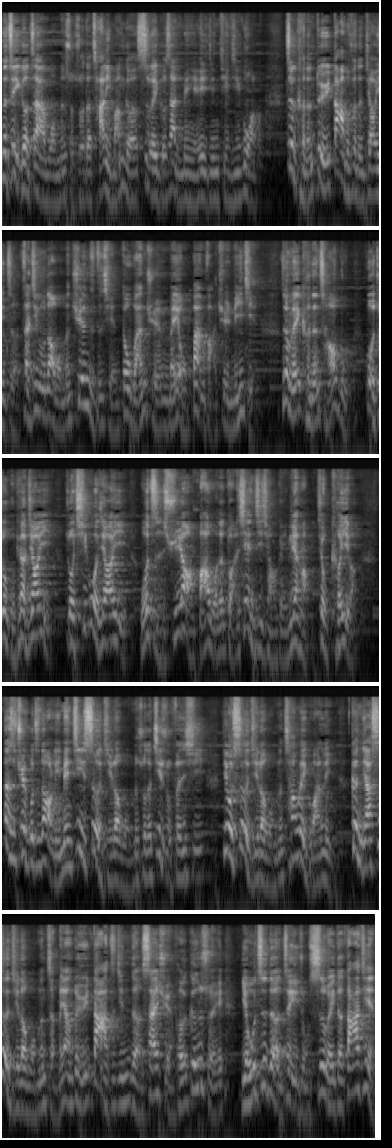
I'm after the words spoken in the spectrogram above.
那这个在我们所说的查理芒格思维格栅里面也已经提及过了。这可能对于大部分的交易者在进入到我们圈子之前都完全没有办法去理解，认为可能炒股或做股票交易、做期货交易，我只需要把我的短线技巧给练好就可以了。但是却不知道里面既涉及了我们说的技术分析，又涉及了我们仓位管理，更加涉及了我们怎么样对于大资金的筛选和跟随、游资的这一种思维的搭建，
